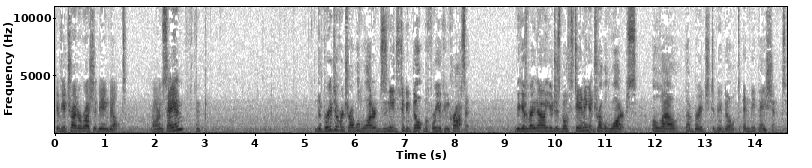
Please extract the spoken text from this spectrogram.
if you try to rush it being built. Know what I'm saying? The bridge over troubled waters needs to be built before you can cross it. Because right now you're just both standing at troubled waters. Allow the bridge to be built and be patient.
